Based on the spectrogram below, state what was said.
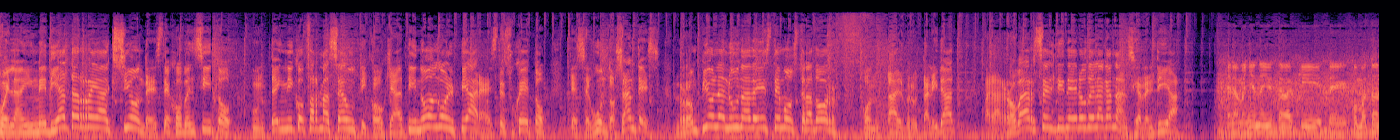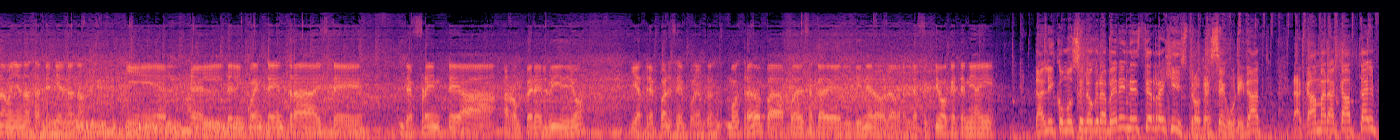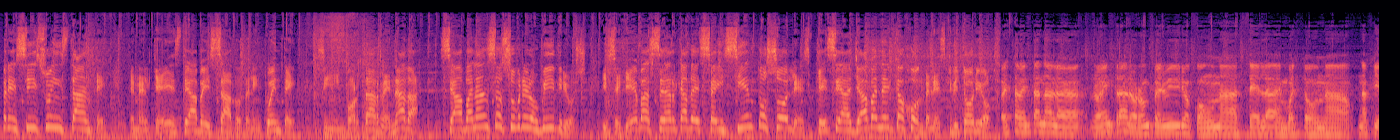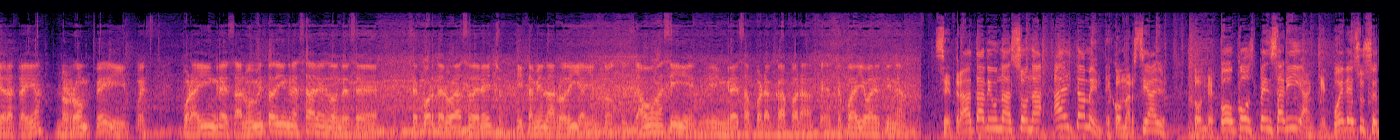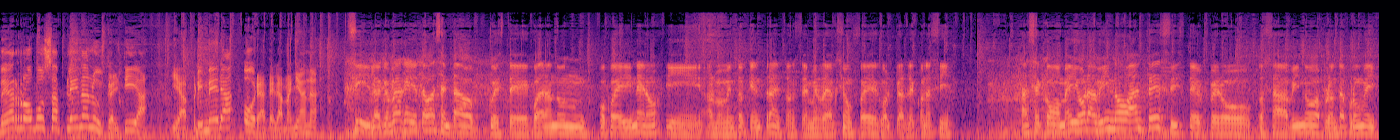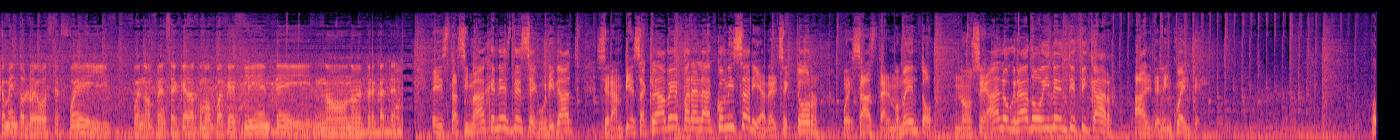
fue la inmediata reacción de este jovencito, un técnico farmacéutico que atinó a golpear a este sujeto, que segundos antes rompió la luna de este mostrador con tal brutalidad para robarse el dinero de la ganancia del día. En la mañana yo estaba aquí, este, como toda la mañana atendiendo, ¿no? Y el, delincuente entra este, de frente a romper el vidrio y a treparse por el mostrador para poder sacar el dinero, el efectivo que tenía ahí. Tal y como se logra ver en este registro de seguridad, la cámara capta el preciso instante en el que este avesado delincuente, sin importarle nada, se abalanza sobre los vidrios y se lleva cerca de 600 soles que se hallaba en el cajón del escritorio. Esta ventana lo entra, lo rompe el vidrio con una tela envuelto una, una piedra traía, lo rompe y pues por ahí ingresa. Al momento de ingresar es donde se, se corta el brazo derecho y también la rodilla y entonces aún así ingresa por acá para que se pueda llevar el dinero. Se trata de una zona altamente comercial, donde pocos pensarían que puede suceder robos a plena luz del día y a primera hora de la mañana. Sí, lo que pasa es que yo estaba sentado pues, este, cuadrando un poco de dinero y al momento que entra, entonces mi reacción fue golpearle con la silla. Hace como media hora vino antes, este, pero, o sea, vino a preguntar por un medicamento, luego se fue y, bueno, pensé que era como cualquier cliente y no, no me percaté. Estas imágenes de seguridad serán pieza clave para la comisaría del sector, pues hasta el momento no se ha logrado identificar al delincuente.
